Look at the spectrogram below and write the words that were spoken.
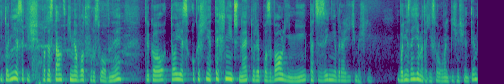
I to nie jest jakiś protestancki nowotwór słowny, tylko to jest określenie techniczne, które pozwoli mi precyzyjnie wyrazić myśli. Bo nie znajdziemy takich sformułowań w Piśmie Świętym.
